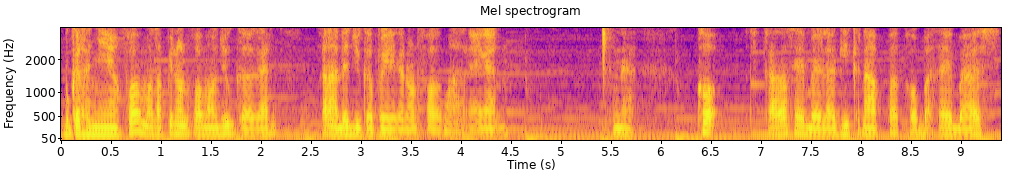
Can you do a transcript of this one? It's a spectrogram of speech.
Bukan hanya yang formal tapi non formal juga kan. Kan ada juga pendidikan non formal ya kan. Nah kok sekarang saya balik lagi kenapa kok saya bahas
